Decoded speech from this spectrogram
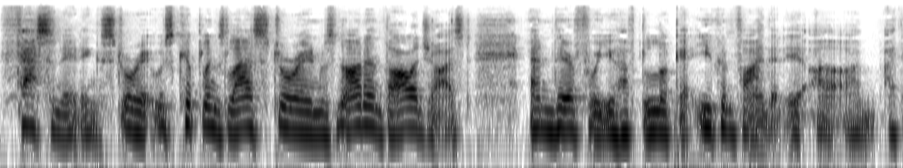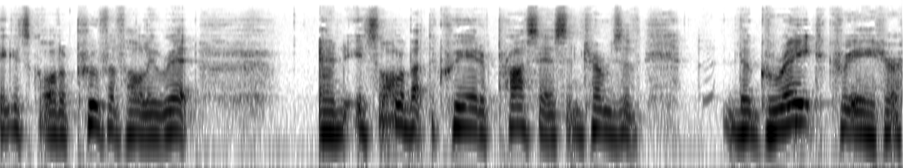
Fascinating story. It was Kipling's last story and was not anthologized, and therefore you have to look at. You can find it. Uh, I think it's called a proof of Holy Writ and it's all about the creative process in terms of the great creator,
